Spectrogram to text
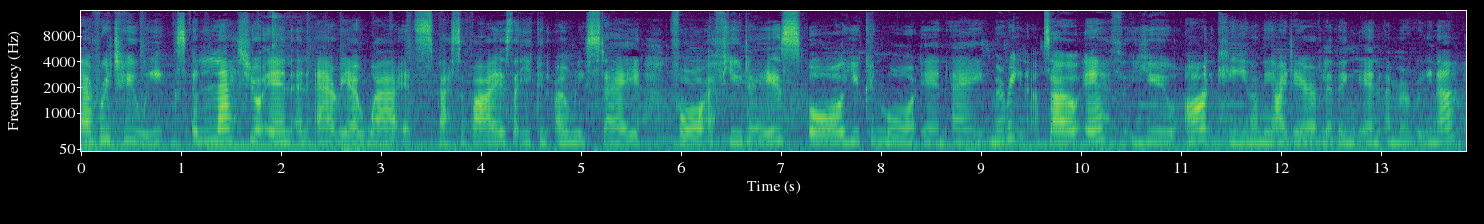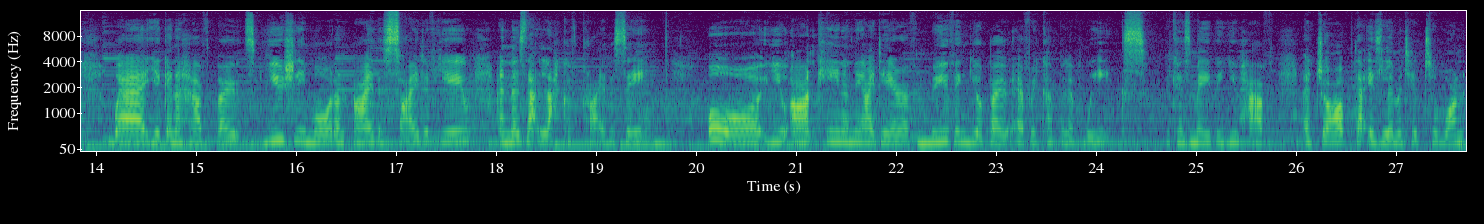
every two weeks unless you're in an area where it specifies that you can only stay for a few days or you can moor in a marina. So if you aren't keen on the idea of living in a marina where you're going to have boats usually moored on either side of you and there's that lack of privacy, or you aren't keen on the idea of moving your boat every couple of weeks because maybe you have a job that is limited to one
